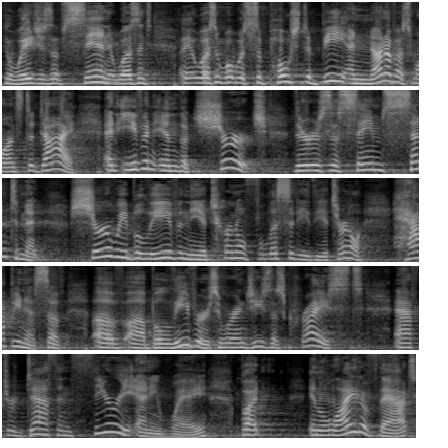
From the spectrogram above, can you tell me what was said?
the wages of sin. It wasn't, it wasn't what was supposed to be, and none of us wants to die. And even in the church, there is the same sentiment. Sure, we believe in the eternal felicity, the eternal happiness of, of uh, believers who are in Jesus Christ after death, in theory anyway, but in light of that,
